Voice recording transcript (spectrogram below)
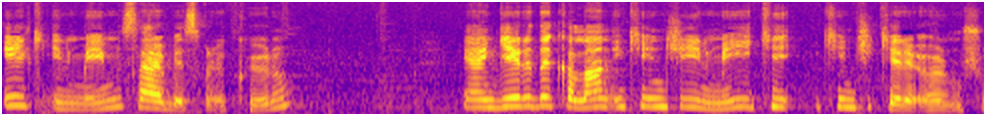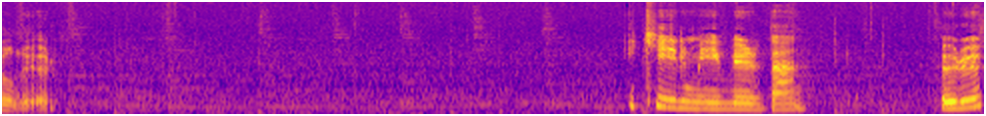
İlk ilmeğimi serbest bırakıyorum. Yani geride kalan ikinci ilmeği iki, ikinci kere örmüş oluyorum. İki ilmeği birden örüp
